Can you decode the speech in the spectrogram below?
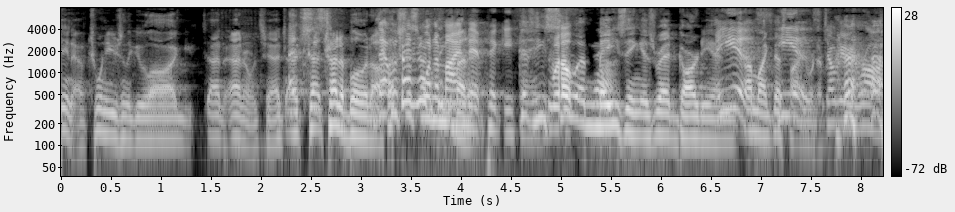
you know, 20 years in the gulag. I, I don't say. I, I That's try, just- try to blow it off. That I was just one of my about it. nitpicky because he's Well- so amazing as Red Guardian. He is. I'm like, that's he fine. is. Whatever. Don't get me wrong.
